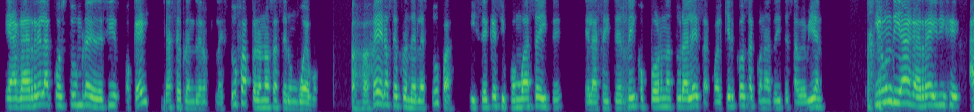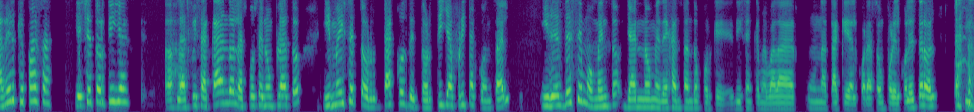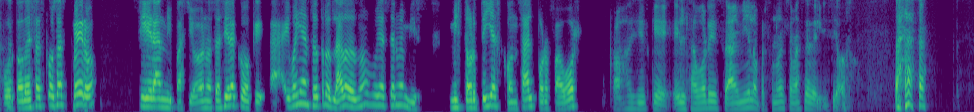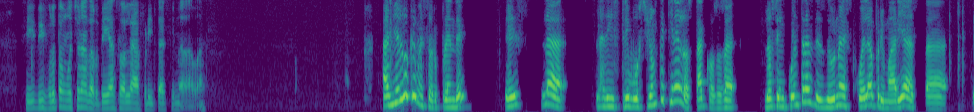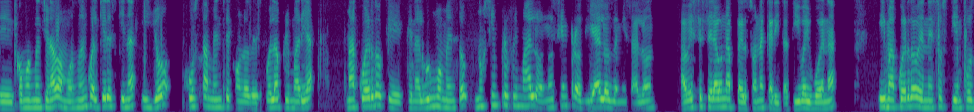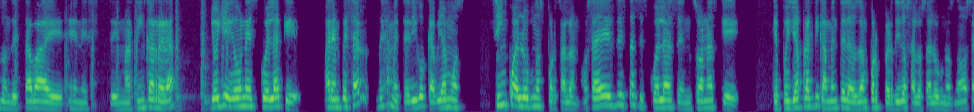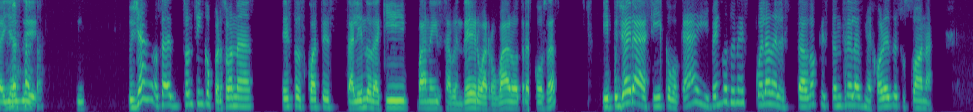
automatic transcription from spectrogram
y agarré la costumbre de decir, ok, ya sé prender la estufa, pero no sé hacer un huevo, Ajá. pero sé prender la estufa y sé que si pongo aceite, el aceite es rico por naturaleza, cualquier cosa con aceite sabe bien. Y un día agarré y dije, a ver qué pasa, y eché tortillas las fui sacando, las puse en un plato y me hice tacos de tortilla frita con sal. Y desde ese momento ya no me dejan tanto porque dicen que me va a dar un ataque al corazón por el colesterol y por todas esas cosas, pero sí eran mi pasión, o sea, sí era como que, ay, váyanse a otros lados, ¿no? Voy a hacerme mis, mis tortillas con sal, por favor. Ay, sí, es que el sabor es, a mí en lo personal se me hace delicioso. Sí, disfruto mucho una tortilla sola, frita, así nada más. A mí algo que me sorprende es la, la distribución que tienen los tacos, o sea, los encuentras desde una escuela primaria hasta, eh, como mencionábamos, ¿no? En cualquier esquina, y yo justamente con lo de escuela primaria, me acuerdo que, que en algún momento no siempre fui malo, no siempre odié a los de mi salón, a veces era una persona caritativa y buena, y me acuerdo en esos tiempos donde estaba eh, en este Martín Carrera, yo llegué a una escuela que, para empezar, déjame te digo que habíamos cinco alumnos por salón, o sea, es de estas escuelas en zonas que, que pues ya prácticamente los dan por perdidos a los alumnos, ¿no? O sea, ya es de, pues ya, o sea, son cinco personas, estos cuates saliendo de aquí van a irse a vender o a robar otras cosas. Y pues yo era así como que, ay, vengo de una escuela del estado que está entre las mejores de su zona.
